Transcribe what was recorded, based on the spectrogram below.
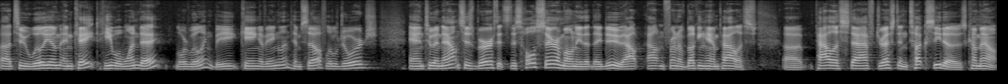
uh, to William and Kate. He will one day, Lord willing, be King of England himself, little George. And to announce his birth, it's this whole ceremony that they do out, out in front of Buckingham Palace. Uh, palace staff dressed in tuxedos come out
